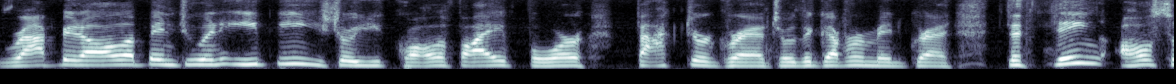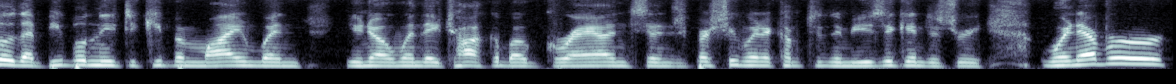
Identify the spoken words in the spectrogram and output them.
wrap it all up into an EP so you qualify for factor grants or the government grant. The thing also that people need to keep in mind when you know when they talk about grants and especially when it comes to the music industry, whenever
